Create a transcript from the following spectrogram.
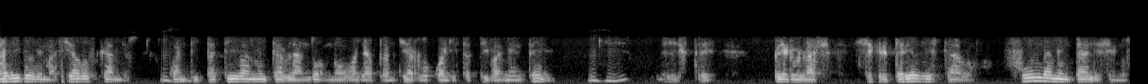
ha habido demasiados cambios. Cuantitativamente hablando, no voy a plantearlo cualitativamente, este, pero las secretarías de Estado fundamentales en los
